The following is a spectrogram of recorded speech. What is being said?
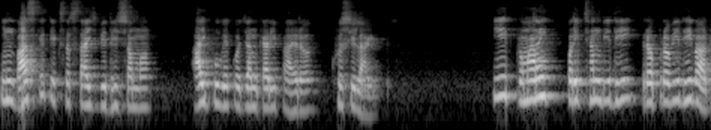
इन बास्केट एक्सर्साइज विधिसम्म आइपुगेको जानकारी पाएर खुसी लाग्यो यी प्रमाणित परीक्षण विधि र प्रविधिबाट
